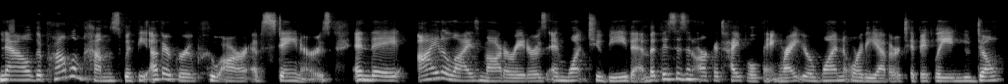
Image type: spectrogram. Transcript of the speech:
now the problem comes with the other group who are abstainers and they idolize moderators and want to be them but this is an archetypal thing right you're one or the other typically and you don't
